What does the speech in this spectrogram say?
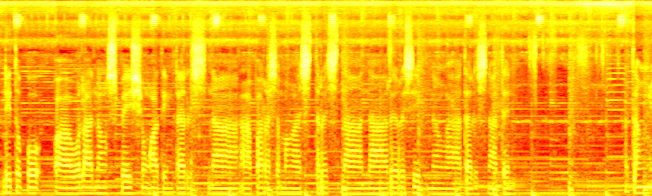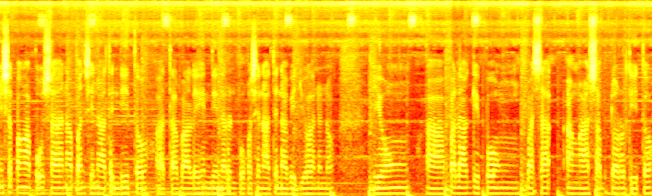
dito po ah, wala ng space yung ating tiles na ah, para sa mga stress na nare-receive ng ah, tiles natin. At ang isa pa nga po sa napansin natin dito at uh, bale hindi na rin po kasi natin na videohan ano yung ah, palagi pong basa ang ah, subfloor dito.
